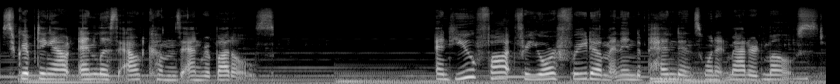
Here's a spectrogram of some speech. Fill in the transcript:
scripting out endless outcomes and rebuttals. And you fought for your freedom and independence when it mattered most.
